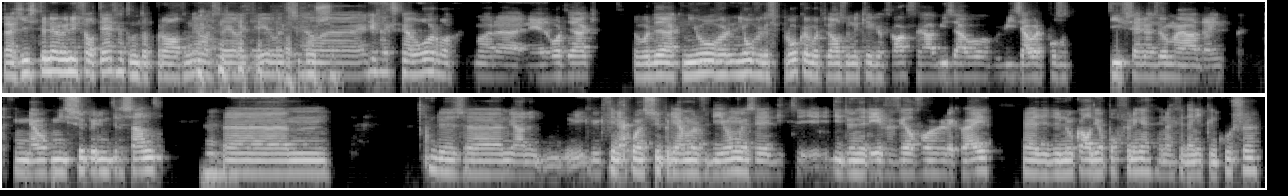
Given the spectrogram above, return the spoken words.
Ja, gisteren hebben we niet veel tijd gehad om te praten. Het was eigenlijk redelijk snel, eh, redelijk snel oorlog. Maar eh, nee, er wordt eigenlijk, er wordt eigenlijk niet, over, niet over gesproken. Er wordt wel zo'n keer gevraagd van ja, wie, zou, wie zou er positief zijn en zo. Maar ja, dat, dat vind ik nou ook niet super interessant. Nee. Ehm, dus ehm, ja, ik, ik vind dat gewoon super jammer voor die jongens. hè. Die, die doen er evenveel voor gelijk wij. Eh, die doen ook al die opofferingen. En dat je dat niet kunt koersen.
